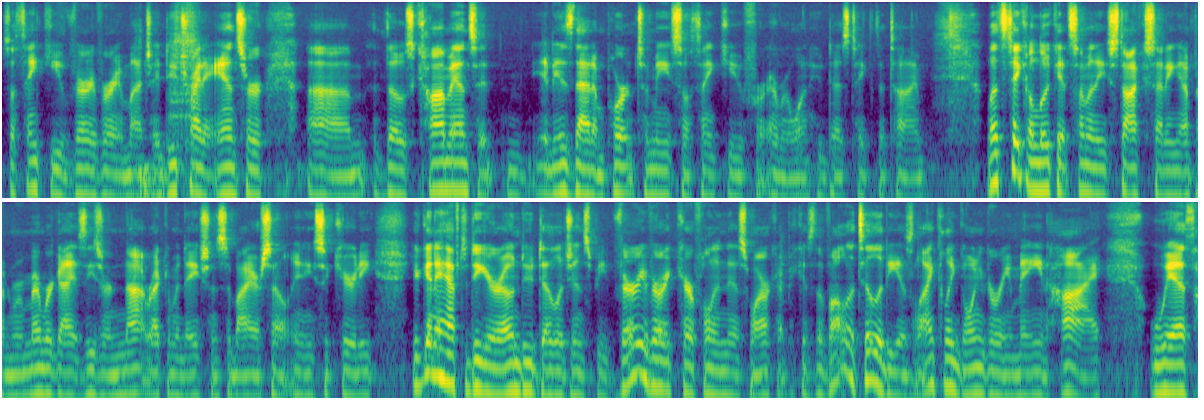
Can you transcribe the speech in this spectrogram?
So thank you very, very much. I do try to answer um, those comments. It, it is that important to me. So thank you for everyone who does take the time. Let's take a look at some of these stocks setting up. And remember, guys, these are not recommendations to buy or sell any security. You're going to have to do your own due diligence. Be very, very careful in this market because the volatility is likely going to remain high with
